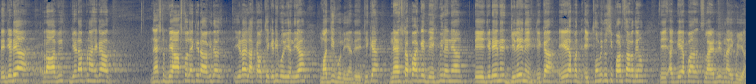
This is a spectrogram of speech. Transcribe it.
ਤੇ ਜਿਹੜਾ ਰਾਵੀ, ਜਿਹੜਾ ਆਪਣਾ ਹੈਗਾ ਨੈਕਸਟ ਬਿਆਸ ਤੋਂ ਲੈ ਕੇ ਰਾਵੀ ਦਾ ਜਿਹੜਾ ਇਲਾਕਾ ਉੱਥੇ ਕਿਹੜੀ ਬੋਲੀ ਜਾਂਦੀ ਆ? ਮਾਝੀ ਬੋਲੀ ਜਾਂਦੀ ਹੈ ਠੀਕ ਹੈ ਨੈਕਸਟ ਆਪਾਂ ਅੱਗੇ ਦੇਖ ਵੀ ਲੈਨੇ ਆ ਤੇ ਜਿਹੜੇ ਨੇ ਜ਼ਿਲ੍ਹੇ ਨੇ, ਠੀਕ ਆ? ਇਹ ਆਪਾਂ ਇੱਥੋਂ ਵੀ ਤੁਸੀਂ ਪੜ੍ਹ ਸਕਦੇ ਹੋ ਤੇ ਅੱਗੇ ਆਪਾਂ ਸਲਾਈਡ ਵੀ ਬਣਾਈ ਹੋਈ ਆ।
